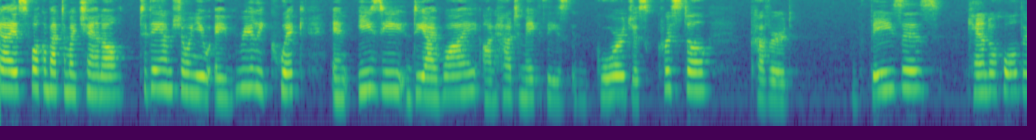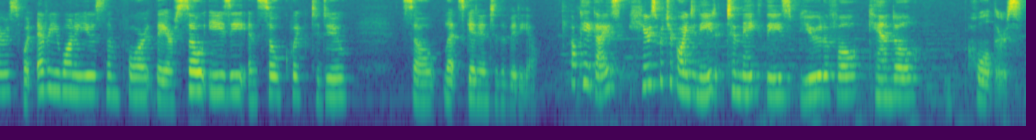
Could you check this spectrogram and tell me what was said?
guys, welcome back to my channel. Today I'm showing you a really quick and easy DIY on how to make these gorgeous crystal covered vases, candle holders, whatever you want to use them for. They are so easy and so quick to do. So let's get into the video. Okay guys, here's what you're going to need to make these beautiful candle holders.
